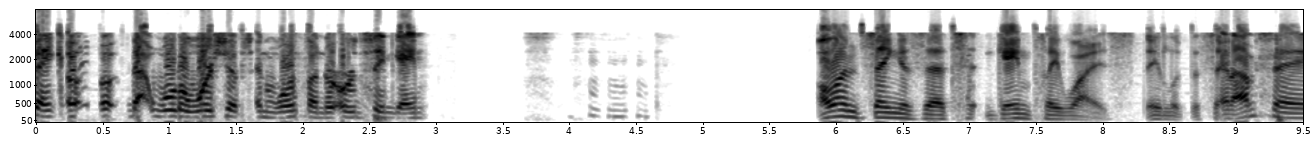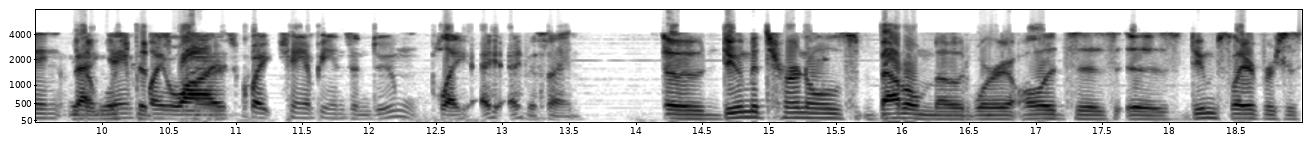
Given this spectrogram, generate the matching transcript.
think uh, uh, that World of Warships and War Thunder are the same game? All I'm saying is that gameplay-wise, they look the same. And I'm saying that gameplay-wise, Quake Champions and Doom play a, a the same. So Doom Eternal's battle mode, where all it is is Doom Slayer versus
